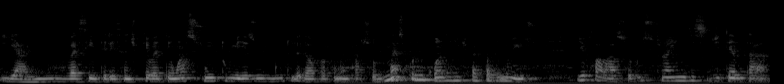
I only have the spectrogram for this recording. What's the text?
E aí vai ser interessante porque vai ter um assunto mesmo muito legal para comentar sobre. Mas por enquanto a gente vai fazendo isso, de falar sobre os trends, de tentar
